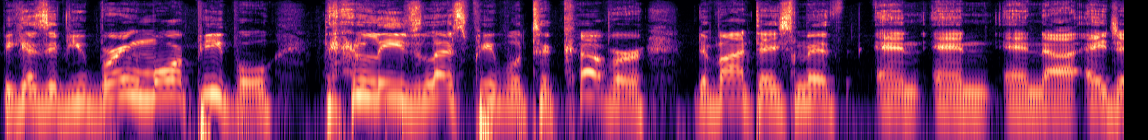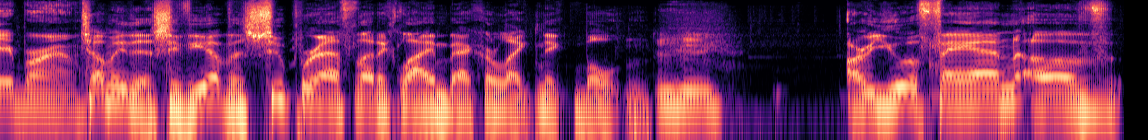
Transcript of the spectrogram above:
because if you bring more people, that leaves less people to cover DeVonta Smith and and and uh, AJ Brown. Tell me this: if you have a super athletic linebacker like Nick Bolton, Mm-hmm. are you a fan of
